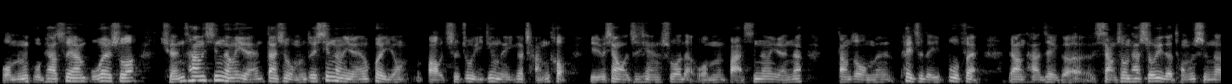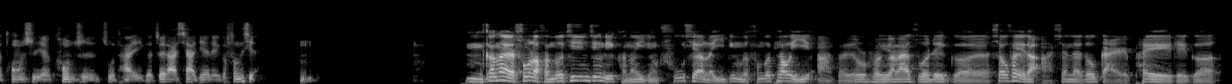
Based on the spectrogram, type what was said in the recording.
我们的股票虽然不会说全仓新能源，但是我们对新能源会永保持住一定的一个敞口。也就像我之前说的，我们把新能源呢当做我们配置的一部分，让它这个享受它收益的同时呢，同时也控制住它一个最大下跌的一个风险。嗯。嗯，刚才也说了很多基金经理可能已经出现了一定的风格漂移啊，比如说原来做这个消费的啊，现在都改配这个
